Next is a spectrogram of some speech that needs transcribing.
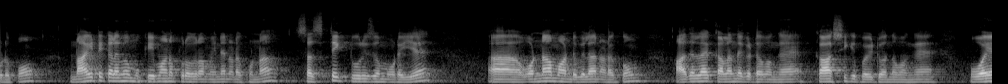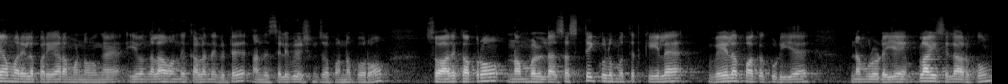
கொடுப்போம். ஞாயிற்றுக்கிழமை முக்கியமான ப்ரோக்ராம் என்ன நடக்கும்னா சஸ்டிக் டூரிசமுடைய ஒன்றாம் ஆண்டு விழா நடக்கும். அதில் கலந்துக்கிட்டவங்க காசிக்கு போயிட்டு வந்தவங்க ஓயாமறையில் பரிகாரம் பண்ணவங்க இவங்கெல்லாம் வந்து கலந்துக்கிட்டு அந்த செலிப்ரேஷன்ஸை பண்ண போகிறோம் ஸோ அதுக்கப்புறம் நம்மளோட சஷ்டி குழுமத்திற்கு கீழே வேலை பார்க்கக்கூடிய நம்மளுடைய எம்ப்ளாயீஸ் எல்லாருக்கும்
